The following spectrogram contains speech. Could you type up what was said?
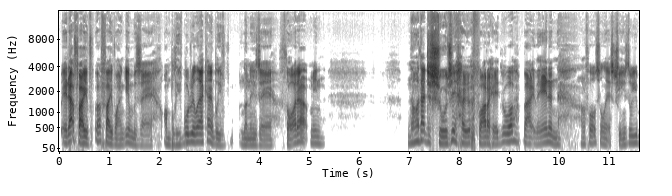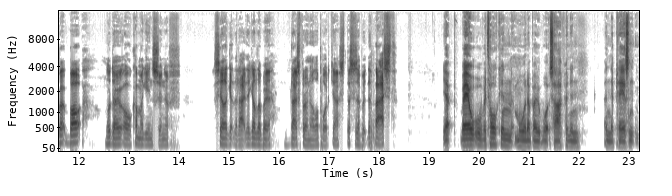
But that 5 that 5 1 game was uh, unbelievable, really. I can't believe none of us uh, thought of that. I mean, no, that just shows you how far ahead we were back then, and unfortunately it's changed a wee bit. But no doubt it'll come again soon if Celtic get the act together, but that's for another podcast. This is about the past. Yep. Well, we'll be talking more about what's happening in the present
